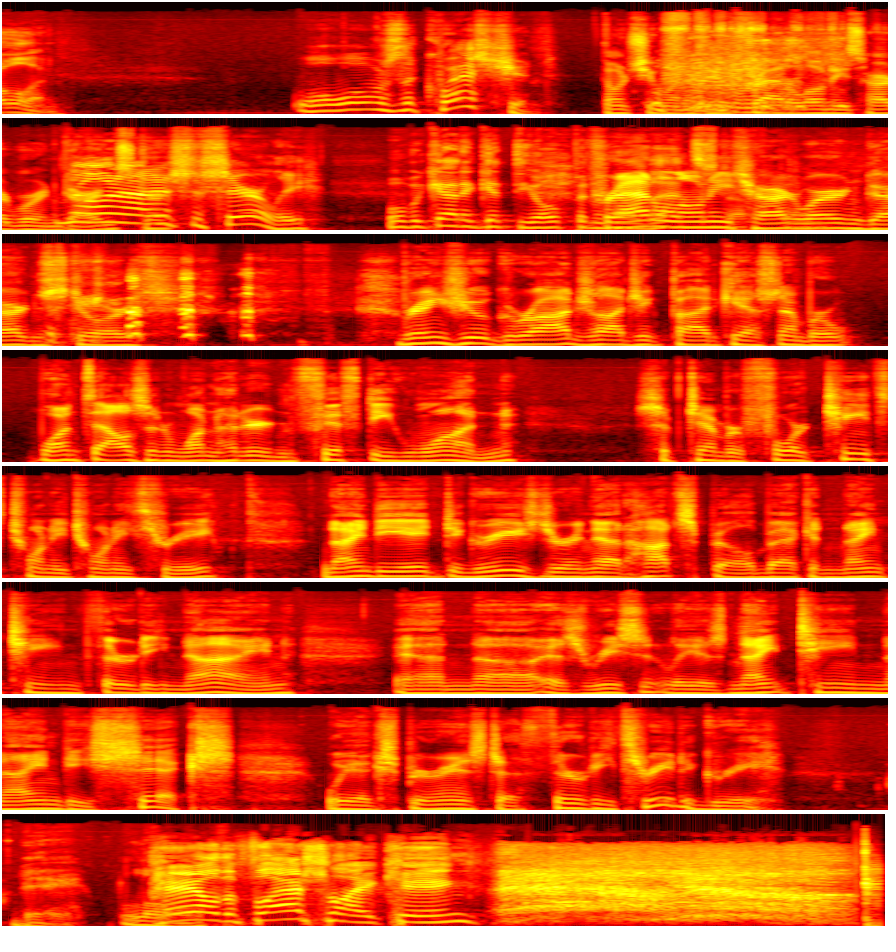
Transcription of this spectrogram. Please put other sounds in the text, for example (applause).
Rolling. Well, what was the question? Don't you want to do (laughs) Fratallone's Hardware and Garden No, not Store? necessarily. Well, we got to get the open. Fratallone's stuff Hardware and Garden Stores (laughs) brings you Garage Logic podcast number 1151, September 14th, 2023. 98 degrees during that hot spell back in 1939. And uh, as recently as 1996, we experienced a 33 degree day. Low. Hail the flashlight king.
